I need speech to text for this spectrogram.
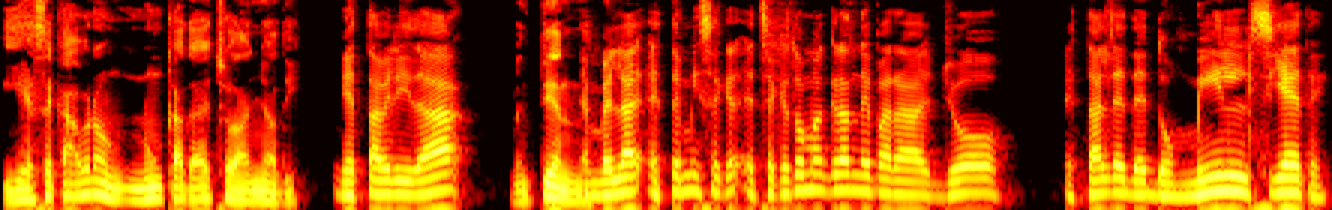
Y ese cabrón nunca te ha hecho daño a ti. Mi estabilidad ¿Me entiendes? En verdad, este es mi secreto, el secreto más grande para yo estar desde 2007,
